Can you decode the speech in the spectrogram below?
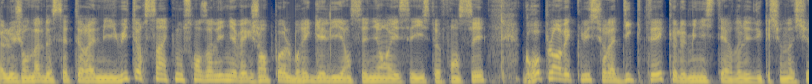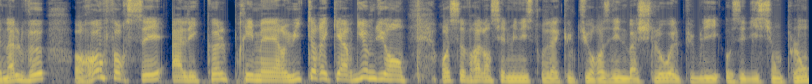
euh, le journal de 7h30. 8h05, nous serons en ligne avec Jean-Paul Brigelli, enseignant et français. Gros plan avec lui sur la dictée que le ministère de l'Éducation nationale veut renforcer à l'école primaire. 8h15, Guillaume Durand recevra l'ancienne ministre de la Culture, Roselyne Bachelot. Elle publie aux éditions Plomb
